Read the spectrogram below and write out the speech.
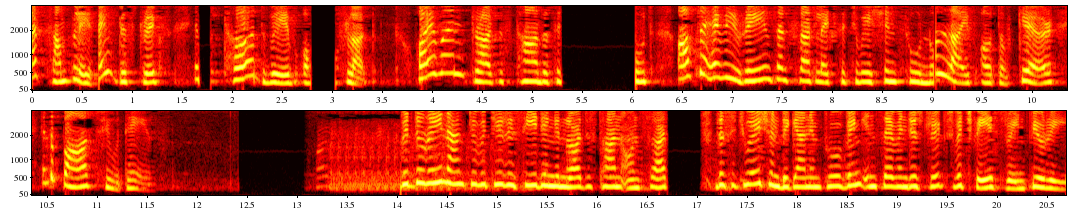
at some places, five districts in the third wave of flood. However, in Rajasthan, the situation after heavy rains and flood-like situation threw no life out of gear in the past few days. With the rain activity receding in Rajasthan on Saturday, the situation began improving in seven districts which faced rain fury.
